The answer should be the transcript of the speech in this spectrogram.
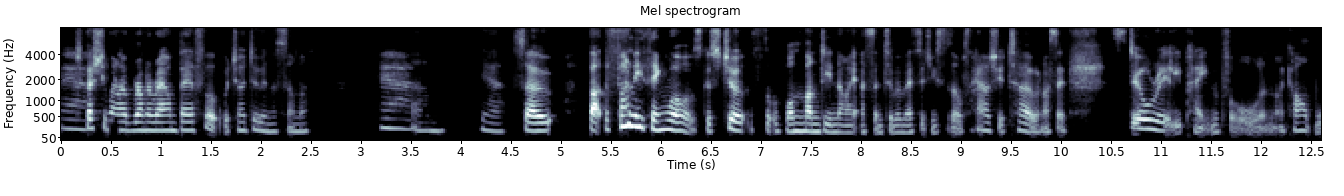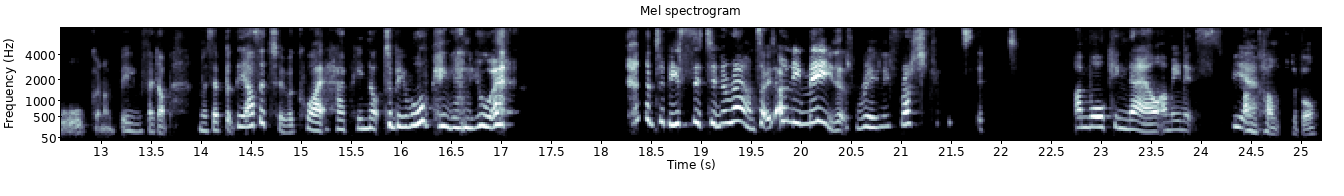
Yeah. especially when I run around barefoot, which I do in the summer. yeah. Um, yeah. So, but the funny thing was, because Stuart, sort of on Monday night, I sent him a message. He says, "Oh, how's your toe?" And I said, "Still really painful, and I can't walk, and I'm feeling fed up." And I said, "But the other two are quite happy not to be walking anywhere and to be sitting around. So it's only me that's really frustrated." I'm walking now. I mean, it's Yeah. uncomfortable.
